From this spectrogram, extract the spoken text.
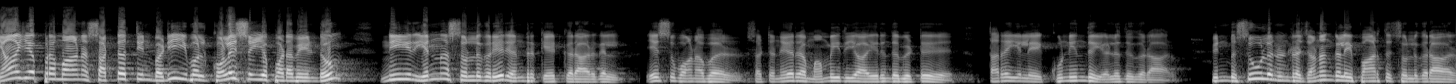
நியாயப்பிரமாண சட்டத்தின்படி இவள் கொலை செய்யப்பட வேண்டும். நீர் என்ன சொல்லுகிறீர் என்று கேட்கிறார்கள். இயேசுவானவர் சற்று நேரம் அமைதியா இருந்துவிட்டு தரையிலே குனிந்து எழுதுகிறார். பின்பு சூழ நின்ற ஜனங்களை பார்த்து சொல்லுகிறார்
